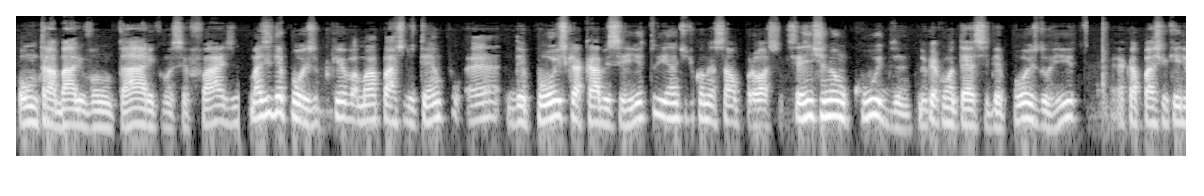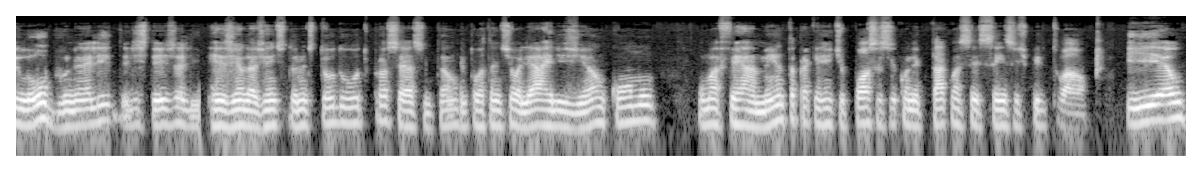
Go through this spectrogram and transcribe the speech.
ou um trabalho voluntário que você faz. Né? Mas e depois? Porque a maior parte do tempo é depois que acaba esse rito e antes de começar o próximo. Se a gente não cuida do que acontece depois do rito, é capaz que aquele lobo, né, ele, ele esteja ali regendo a gente durante todo o outro processo. Então, é importante olhar a religião como uma ferramenta para que a gente possa se conectar com essa essência espiritual. E é um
